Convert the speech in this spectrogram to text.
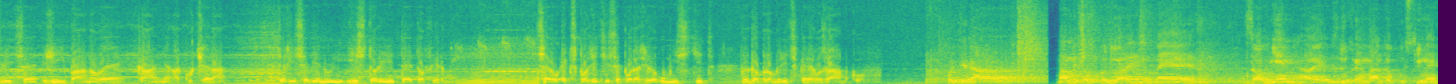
Dobromilice žijí pánové Káňa a Kučera, kteří se věnují historii této firmy. Celou expozici se podařilo umístit do Dobromilického zámku. Pojďte dál. Máme to v chodu, ale ne s ohněm, ale vzduchem vám to pustíme.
